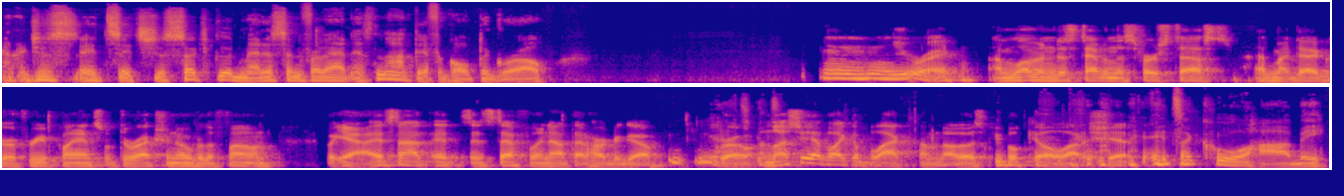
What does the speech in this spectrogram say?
And I just, it's, it's just such good medicine for that. And it's not difficult to grow. Mm, you're right. I'm loving just having this first test. Have my dad grow three plants with direction over the phone. But yeah, it's not. It's it's definitely not that hard to go grow, it's- unless you have like a black thumb though. Those people kill a lot of shit. It's a cool hobby.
